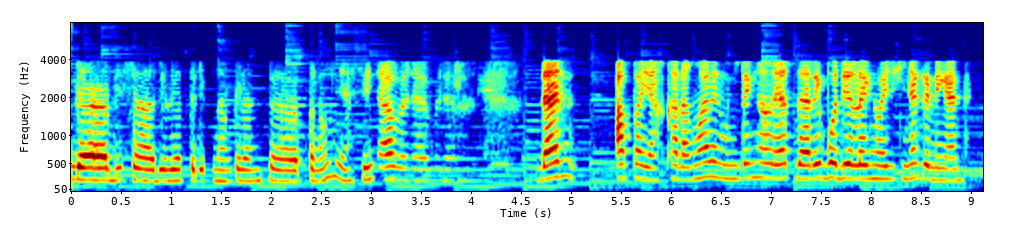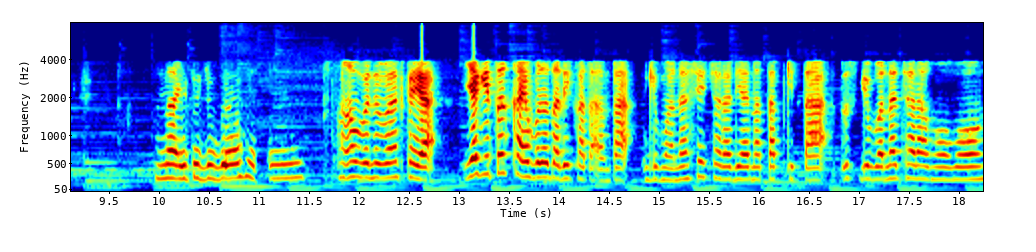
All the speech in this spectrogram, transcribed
nggak bisa dilihat dari penampilan sepenuhnya sih. Ya benar-benar dan apa ya kadang paling penting ngeliat dari body language-nya geningan nah itu juga mm, oh bener banget. Kayak ya gitu kayak bener tadi kata Anta. Gimana sih cara dia natap kita? Terus gimana cara ngomong?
